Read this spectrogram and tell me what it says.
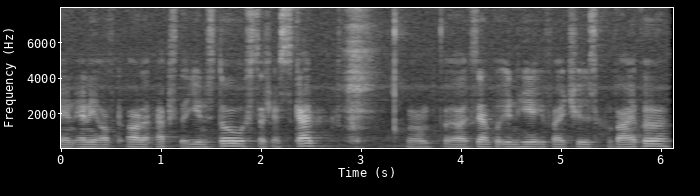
and any of the other apps that you install such as Skype. Um, for example in here if I choose Viber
